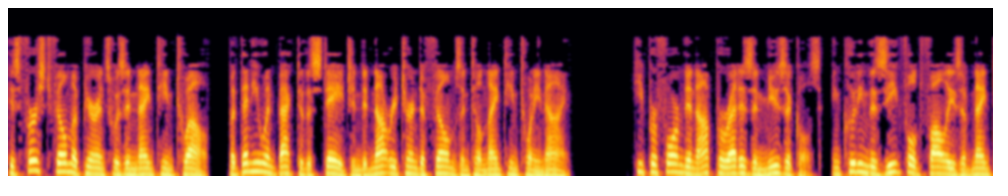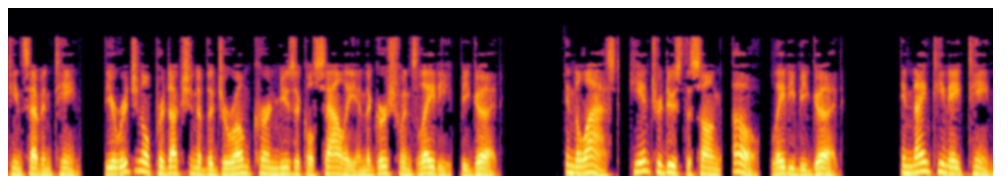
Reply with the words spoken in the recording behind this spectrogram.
His first film appearance was in 1912, but then he went back to the stage and did not return to films until 1929. He performed in operettas and musicals, including the Ziegfeld Follies of 1917, the original production of the Jerome Kern musical Sally and the Gershwin's Lady, Be Good. In the last, he introduced the song, Oh, Lady Be Good. In 1918,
